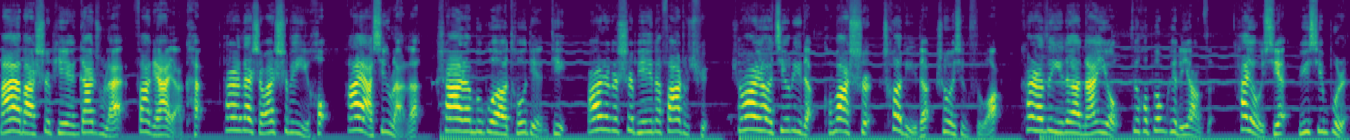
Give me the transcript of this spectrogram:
玛雅把视频干出来发给阿雅看，但是在审完视频以后，阿雅心软了。杀人不过头点地，而这个视频一旦发出去，熊二要经历的恐怕是彻底的社会性死亡。看着自己的男友最后崩溃的样子，她有些于心不忍。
